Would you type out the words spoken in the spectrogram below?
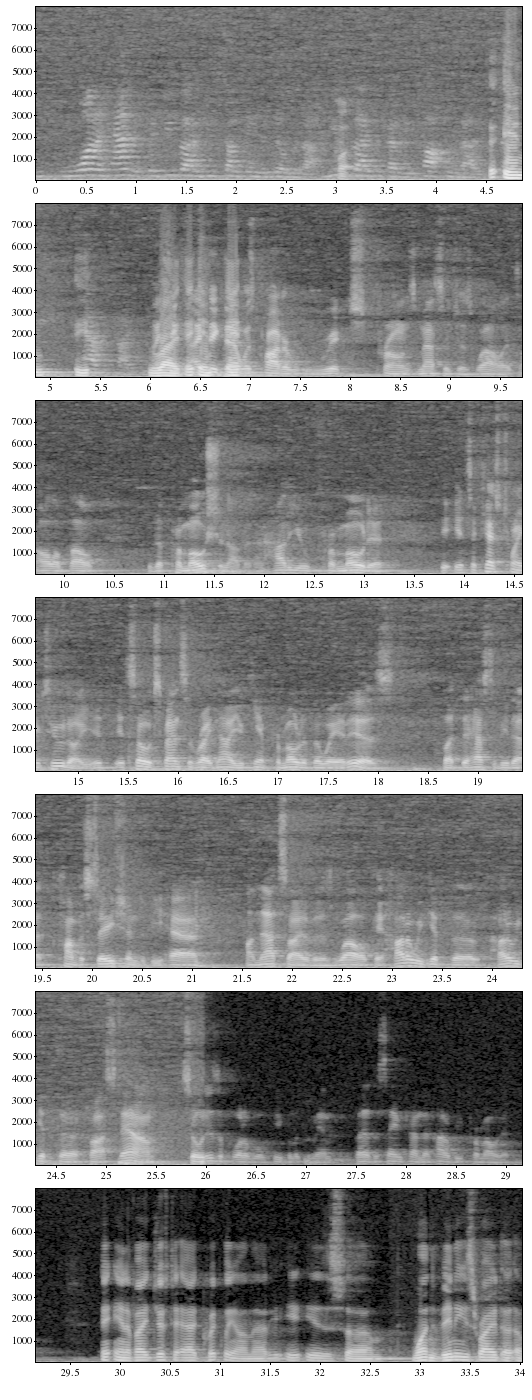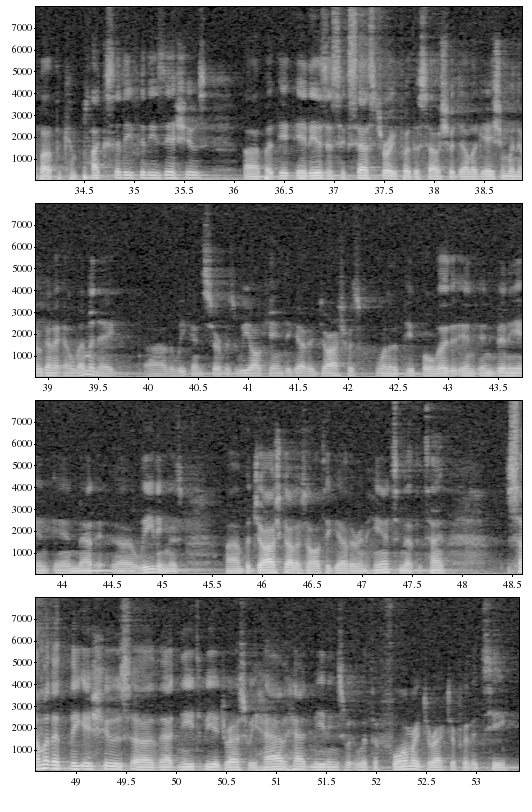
You- You want to have it, but you've got to do something to build it up. You But- guys have got to be talking about it. In- in- Advertising. Right. I think, I and- think that and- was part of Rich Prohn's message as well. It's all about the promotion of it and how do you promote it. I- It's a catch twenty-two though. It, it's so expensive right now, you can't promote it the way it is. But there has to be that conversation to be had on that side of it as well. Okay, how do we get the, how do we get the cost down so it is affordable for people to come in? But at the same time, then how do we promote it? And if I, just to add quickly on that, i- i- um, one, Vinnie's right about the complexity for these issues, uh, but it, it is a success story for the South Shore delegation. When they were going to eliminate uh, the weekend service, we all came together. Josh was one of the people, uh, and and Vinnie and and Matt uh, leading this, Uh, but Josh got us all together in Hanson at the time. Some of the, the issues uh, that need to be addressed, we have had meetings with, with the former director for the T.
